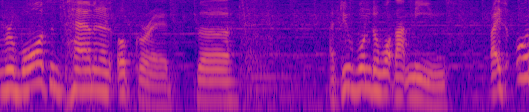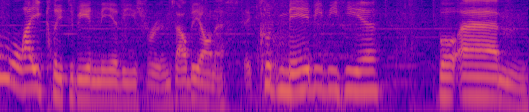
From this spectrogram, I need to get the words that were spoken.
rewards and permanent upgrades, so I do wonder what that means. But it's unlikely to be in any of these rooms, I'll be honest. It could maybe be here, but um,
